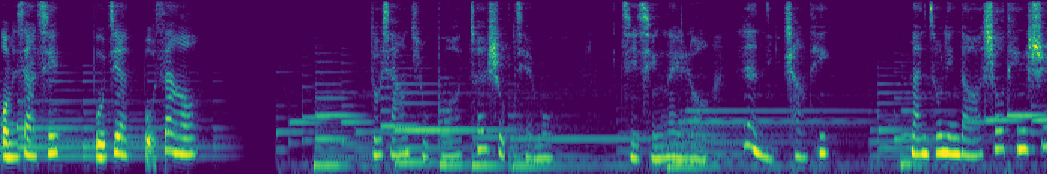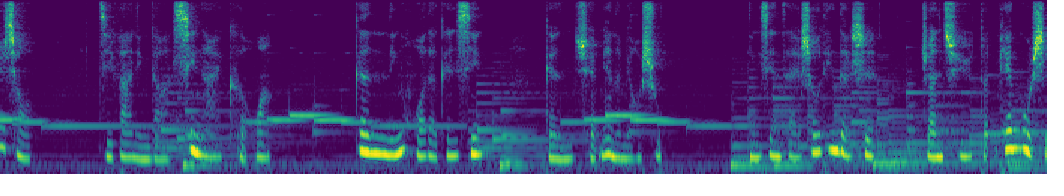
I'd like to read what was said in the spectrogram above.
我们下期不见不散哦。独享主播专属节目，激情内容任你畅听。满足您的收听需求，激发您的性爱渴望，更灵活的更新，更全面的描述。您现在收听的是专区短篇故事，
